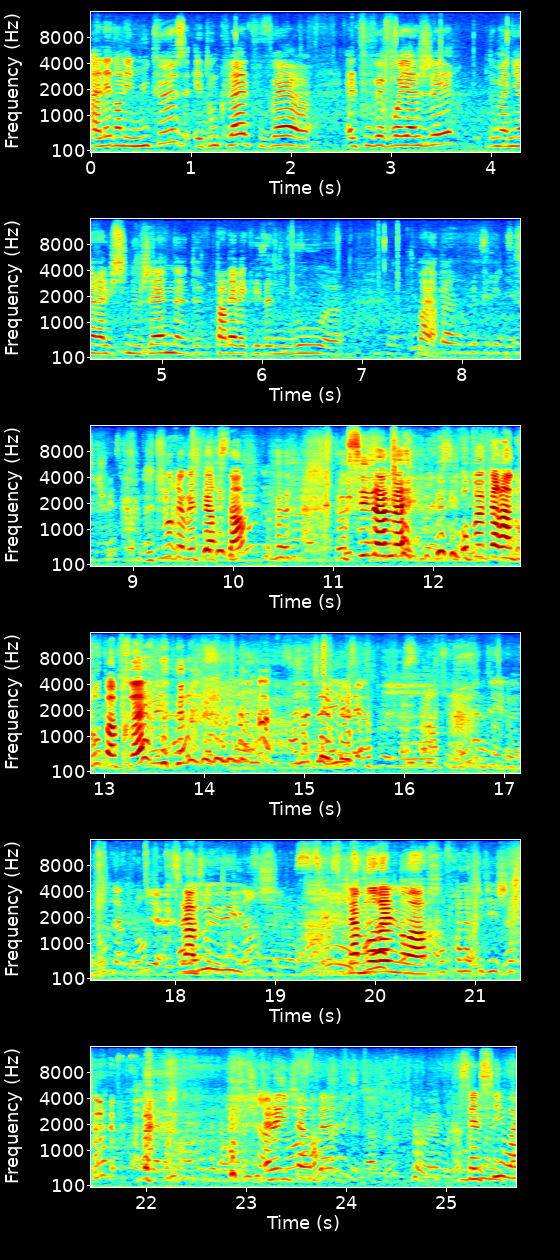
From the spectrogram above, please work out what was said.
allaient dans les muqueuses, et donc là elles pouvaient euh, elle pouvait voyager de manière hallucinogène, de parler avec les animaux. euh, voilà. J'ai toujours rêvé de faire ça. Donc si jamais on peut faire un groupe après. La, la morelle noire. Elle est hyper belle. Celle-ci, ouais.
